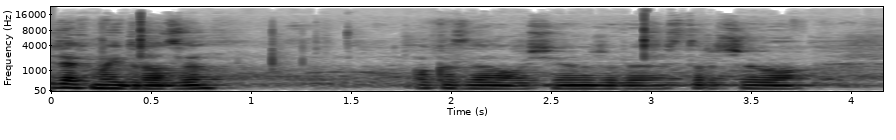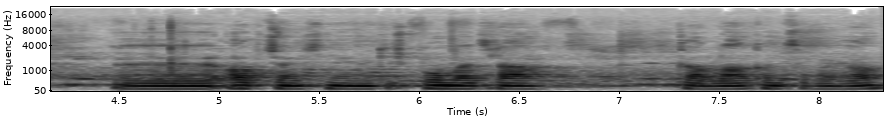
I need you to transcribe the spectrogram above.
I tak moi drodzy, okazało się, że wystarczyło yy, obciąć nie wiem, jakieś pół metra kabla końcowego.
